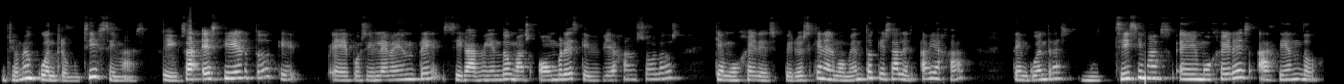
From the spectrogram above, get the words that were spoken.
yo me encuentro muchísimas. O sea, es cierto que eh, posiblemente siga habiendo más hombres que viajan solos que mujeres, pero es que en el momento que sales a viajar, te encuentras muchísimas eh, mujeres haciendo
